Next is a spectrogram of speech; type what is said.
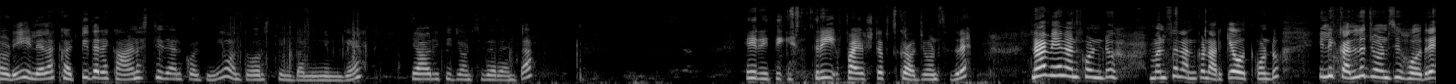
ನೋಡಿ, ಇಲ್ಲೆಲ್ಲ ಕಟ್ಟಿದ್ದಾರೆ. ಕಾಣಿಸ್ತಿದೆ ಅಂದ್ಕೊಳ್ತೀನಿ ಒಂದು ತೋರಿಸ್ತೀನಿ ಬನ್ನಿ ನಿಮಗೆ. ಯಾವ ರೀತಿ ಜೋಡಿಸಿದ್ದಾರೆ ಅಂತ. ಈ ರೀತಿ ತ್ರೀ ಫೈವ್ ಸ್ಟೆಪ್ಸ್ ಜೋಡಿಸಿದ್ರೆ ನಾವೇನು ಅಂದ್ಕೊಂಡು ಮನಸ್ಸಲ್ಲಿ ಅಂದ್ಕೊಂಡು ಅರಕೆ ಹೊತ್ಕೊಂಡು ಇಲ್ಲಿ ಕಲ್ಲು ಜೋಡಿಸಿ ಹೋದರೆ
